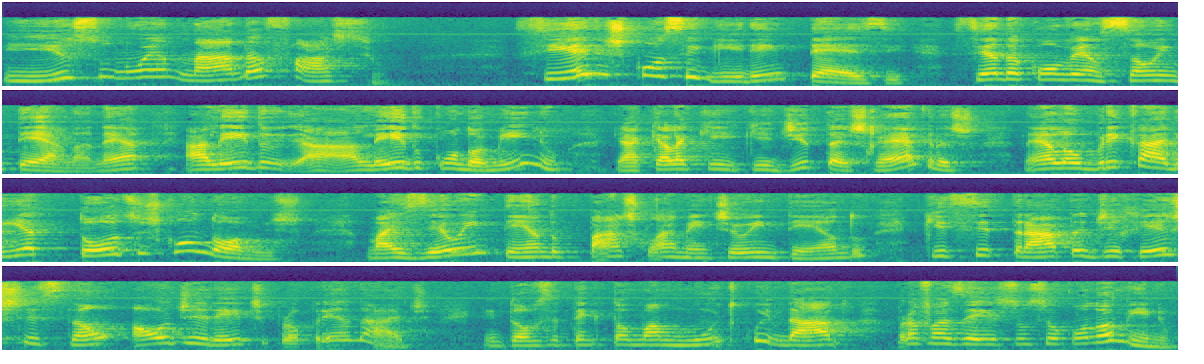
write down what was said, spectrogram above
e isso não é nada fácil. Se eles conseguirem, em tese, sendo a convenção interna, né, a lei do, a lei do condomínio, é aquela que, que dita as regras, né, ela obrigaria todos os condôminos. Mas eu entendo, particularmente eu entendo, que se trata de restrição ao direito de propriedade. Então você tem que tomar muito cuidado para fazer isso no seu condomínio.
